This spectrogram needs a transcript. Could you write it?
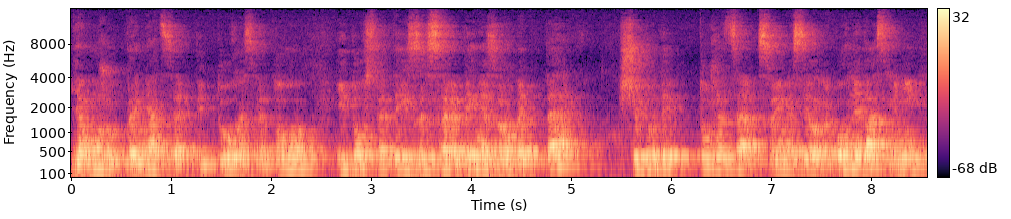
Я можу прийнятися від Духа Святого, і Дух Святий з середини зробить те, що люди тужаться своїми силами. Бог не дасть мені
